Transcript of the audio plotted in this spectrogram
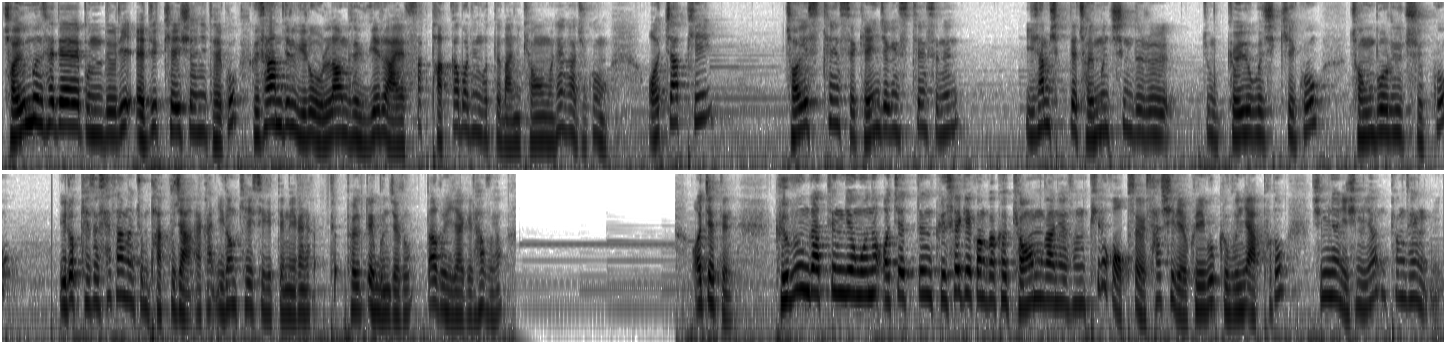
젊은 세대 분들이 education이 되고 그 사람들이 위로 올라오면서 위에를 아예 싹 바꿔버리는 것들 많이 경험을 해가지고 어차피 저희 stance, 개인적인 stance는 20, 30대 젊은 층들을 좀 교육을 시키고 정보를 주고 이렇게 해서 세상을 좀 바꾸자. 약간 이런 케이스이기 때문에 약간 별도의 문제로 따로 이야기를 하고요. 어쨌든 그분 같은 경우는 어쨌든 그 세계관과 그 경험관에서는 필요가 없어요. 사실이에요. 그리고 그분이 앞으로 10년 20년 평생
